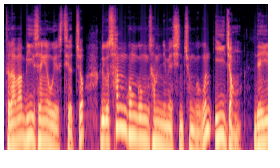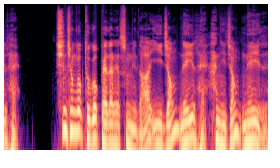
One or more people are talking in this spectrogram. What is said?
드라마 미생의 OST였죠. 그리고 3003님의 신청곡은 이정 내일 해. 신청곡 두 곡 배달했습니다. 이정 내일 해. 한희정 내일.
